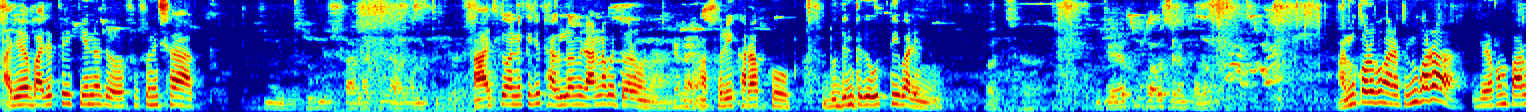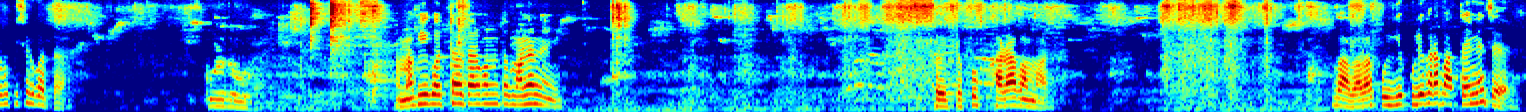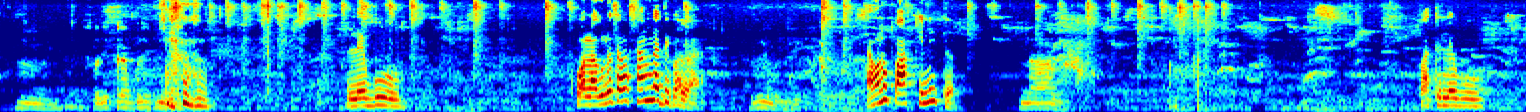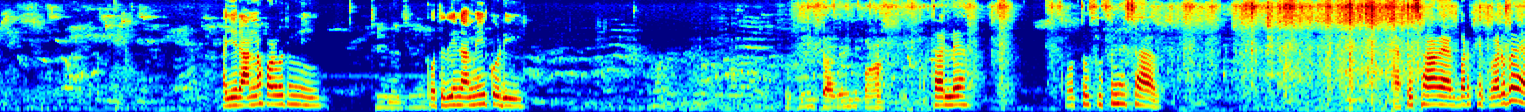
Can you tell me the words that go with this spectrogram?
আজ বাজার থেকে কি এনেছো? শুশুনি শাক? আজকে অনেক কিছু থাকলেও আমি রান্না করতে পারব না। আমার শরীর খারাপ খুব। দুদিন থেকে উঠতেই পারিনি। আচ্ছা। আমি করব কেন? তুমি করো? যেরকম পারব কিসের কথা? করে দেবো। আমাকেই করতে হবে তার কোনো তো মানে নেই। শরীরটা খুব খারাপ আমার। বাবা আবার কুড়িয়ে কুলে খারাপ পাত্তা এনেছে? শরীর খারাপ বলে লেবু। কলাগুলো তো আবার সাংঘাতিক কলা। এখনও পাকিনি তো? না পাতি লেবু। আজ রান্না করবে তুমি? ঠিক আছে। প্রতিদিন আমিই করি। তাহলে কত শুশুনি শাক? এত শাক একবার খেতে পারবে?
